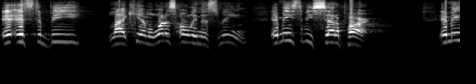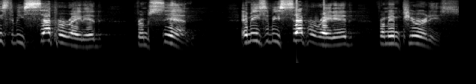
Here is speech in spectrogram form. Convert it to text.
It's to be like Him. What does holiness mean? It means to be set apart, it means to be separated from sin, it means to be separated from impurities.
